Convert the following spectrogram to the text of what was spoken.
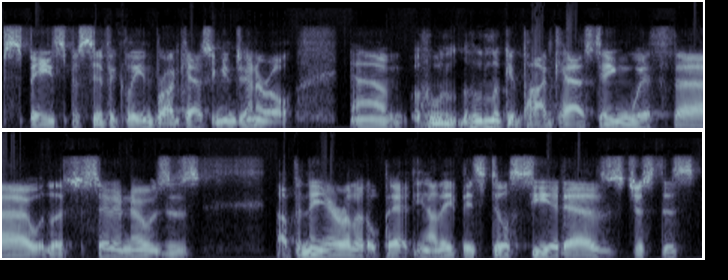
space specifically and broadcasting in general um, who who look at podcasting with uh, let's just say their noses up in the air a little bit. You know, they, they still see it as just this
